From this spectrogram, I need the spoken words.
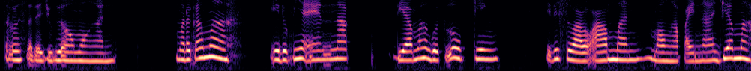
Terus ada juga omongan mereka mah hidupnya enak dia mah good looking jadi selalu aman, mau ngapain aja mah.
